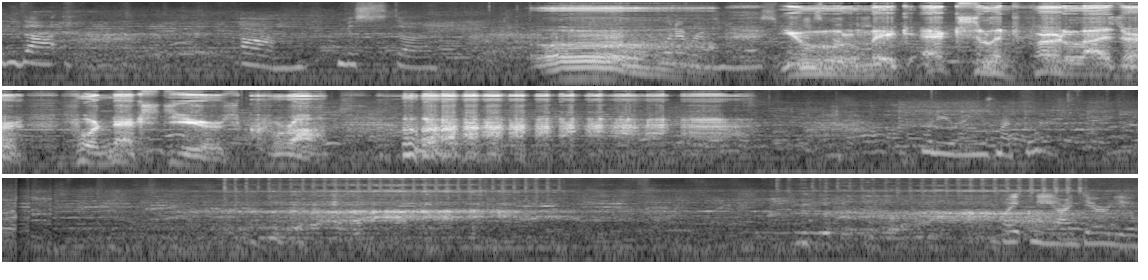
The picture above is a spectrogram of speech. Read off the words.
We got um Mr. Oh, whatever his is. You will make excellent fertilizer for next year's crop. Bite me, I dare you.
